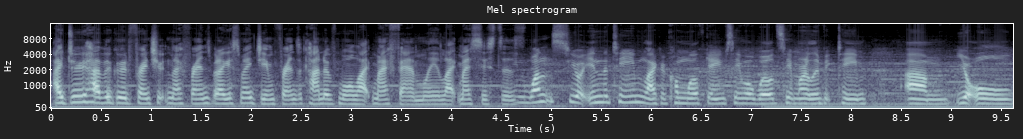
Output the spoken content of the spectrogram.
I do have a good friendship with my friends, but I guess my gym friends are kind of more like my family, like my sisters. Once you're in the team, like a Commonwealth Games team or World team or Olympic team, um, you're all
